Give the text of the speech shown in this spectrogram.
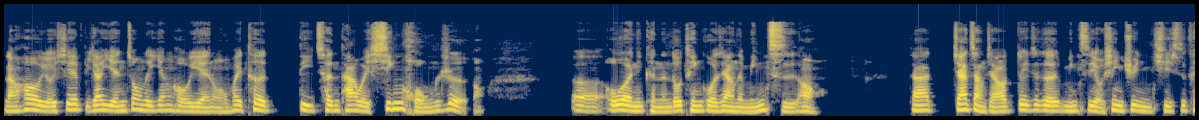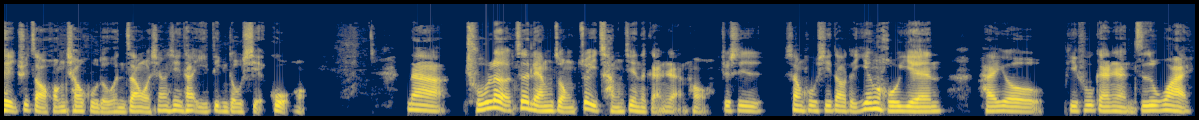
然后有一些比较严重的咽喉炎，我们会特地称它为猩红热哦。呃，偶尔你可能都听过这样的名词哦。大家家长假如对这个名词有兴趣，你其实可以去找黄巧虎的文章，我相信他一定都写过哦。那除了这两种最常见的感染哦，就是上呼吸道的咽喉炎，还有皮肤感染之外。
